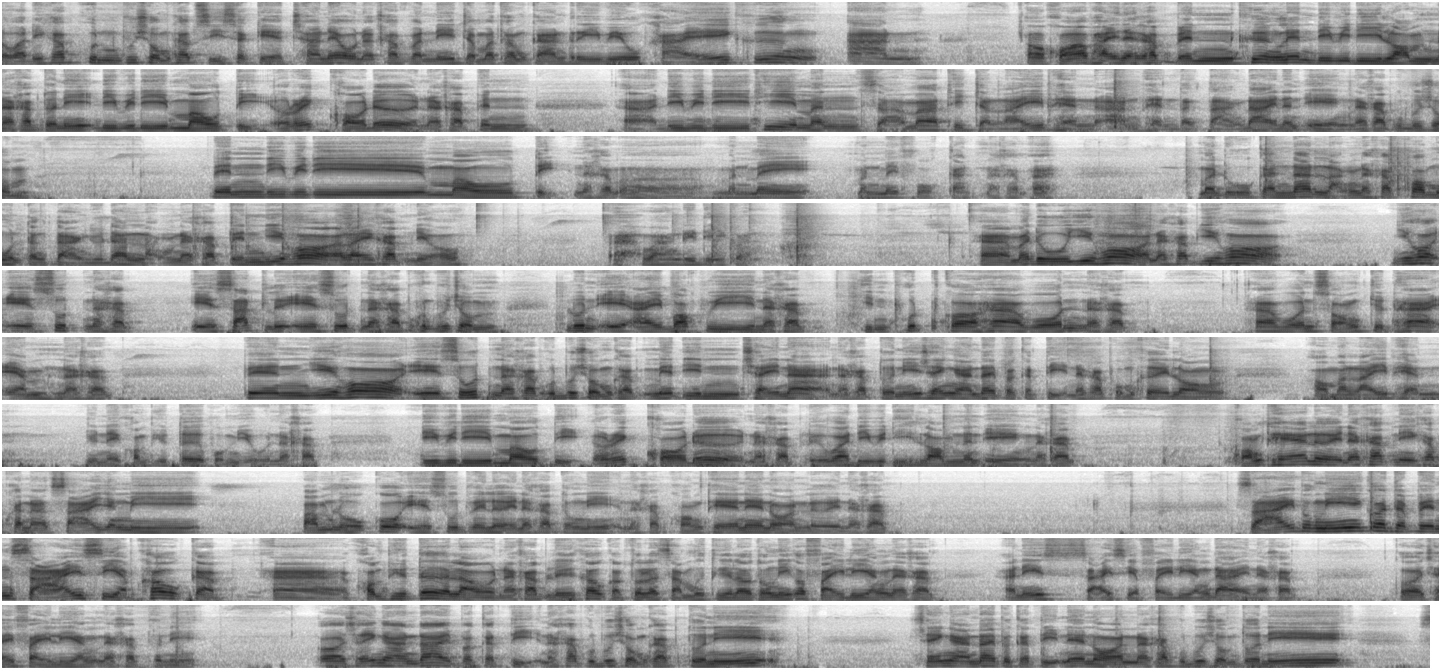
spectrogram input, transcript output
สวัสดีครับ คุณผู้ชมครับสีสเกตชาแนลนะครับ วันนี้จะมาทำการรีวิวขายเครื่องอ่านออขออภัยนะครับ เป็นเครื่องเล่น DVD ลอมนะครับ ตัวนี้ DVD Multi Recorder นะครับ เป็นอ่า DVD ที่มันสามารถที่จะไลฟ์แผ่นอ่านแผ่นต่างๆ ได้นั่นเองนะครับ คุณผู้ชม เป็น DVD Multi นะครับอ่ามันไม่มันไม่โฟกัสนะครับอะ มาดูกันด้านหลังนะครับ ข้อมูลต่างๆ อยู่ด้านหลังนะครับ เป็นยี่ห้ออะไรครับ เดี๋ยววางดีๆก่อนอ่ามาดูยี่ห้อนะครับ ยี่ห้อ ยี่ห้อ ASUS นะครับ ASUS หรือ ASUS นะครับ คุณผู้ชมรุ่น AI Box V นะครับ Input ก็ 5 โวลต์นะครับ 5 โวลต์ 2.5 แอมป์นะครับ เป็นยี่ห้อ ASUS นะครับ คุณผู้ชมครับ Made in China นะครับ ตัวนี้ใช้งานได้ปกตินะครับ ผมเคยลอง เอามาไลฟ์แผ่นอยู่ในคอมพิวเตอร์ผมอยู่นะครับ DVD Multi Recorder นะครับ หรือว่า DVD ROM นั่นเองนะครับ ของแท้เลยนะครับนี่ครับขนาดสายยังมีปั๊มโลโก้ ASUS ไว้เลยนะครับ ตรงนี้นะครับของแท้แน่นอนเลยนะครับ สายตรงนี้ก็จะเป็นสายเสียบเข้ากับอคอมพิวเตอร์เรานะครับ หรือเข้ากับโทรศัพท์มือถือเราตรงนี้ก็ไฟเลี้ยงนะครับ อันนี้สายเสียบไฟเลี้ยงได้นะครับ ก็ใช้ไฟเลี้ยงนะครับตัวนี้ ก็ใช้งานได้ปกตินะครับคุณผู้ชมครับตัวนี้ใช้งานได้ปกติแน่นอนนะครับ คุณผู้ชมตัวนี้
